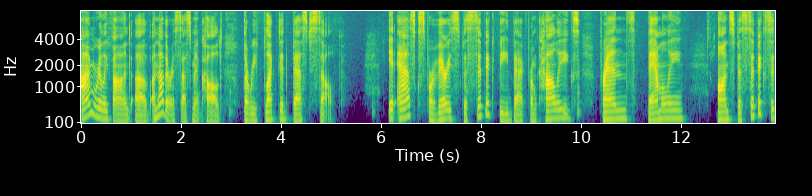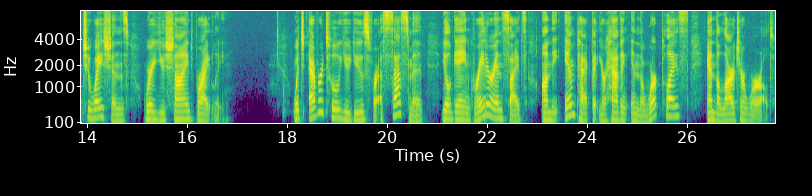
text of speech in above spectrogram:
I'm really fond of another assessment called the Reflected Best Self. It asks for very specific feedback from colleagues, friends, family on specific situations where you shined brightly. Whichever tool you use for assessment, you'll gain greater insights on the impact that you're having in the workplace and the larger world.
